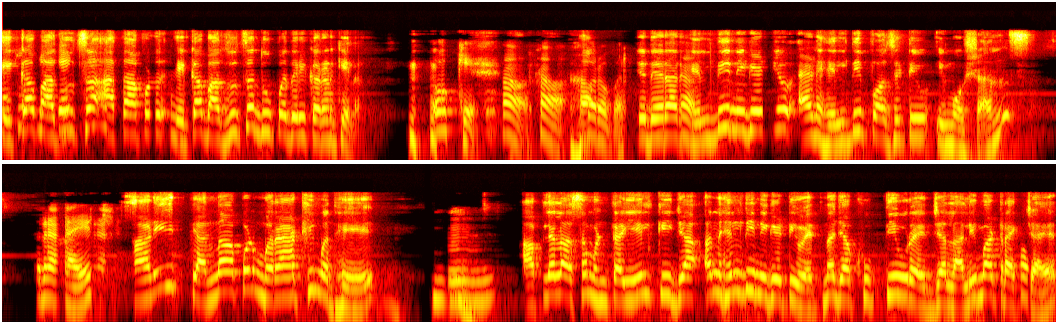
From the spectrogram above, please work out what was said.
एका बाजूचं आता आपण एका बाजूचं दुपदरीकरण केलं. ओके. बरोबर. There are. Healthy negative and healthy positive emotions right आणि त्यांना आपण मराठीमध्ये आपल्याला असं म्हणता येईल की ज्या अनहेल्दी निगेटिव्ह आहेत ना ज्या खूप तीव्र आहेत ज्या लालिमा ट्रॅकच्या आहेत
